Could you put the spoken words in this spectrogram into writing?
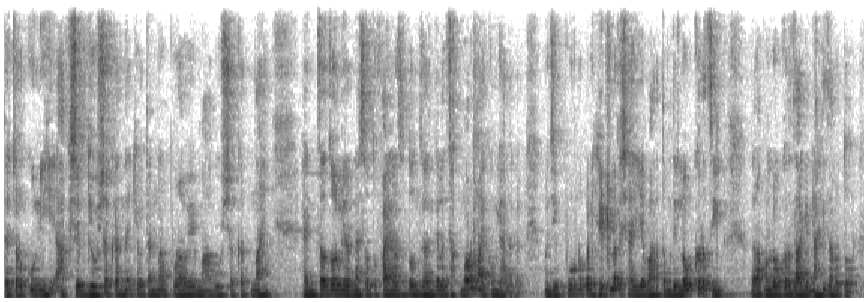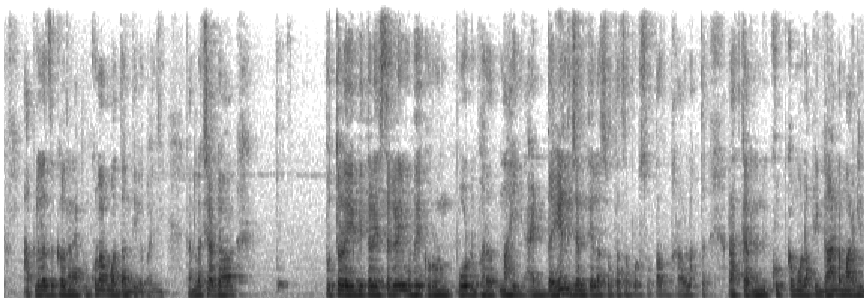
त्याच्यावर कुणीही आक्षेप घेऊ शकत नाही किंवा त्यांना पुरावे मागू शकत नाही. ह्यांचा जो निर्णय असतो तो फायनल असतो दोन जनतेला त्याला मारून ऐकून घ्यायला लागेल. म्हणजे पूर्णपणे हिटलरशाही या भारतामध्ये लवकरच येईल. जर आपण लवकर जागे नाही झालो तर. आपल्याला जर कळलं नाही आपण कुणाला मतदान दिलं पाहिजे? कारण लक्षात ठेवा पुतळे बितळे सगळे उभे करून पोट भरत नाही. ॲट द एंड जनतेला स्वतःचं पोट स्वतःच भरावं लागतं. राजकारण्यांनी खूप कमवलं आपली गांड मारली.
